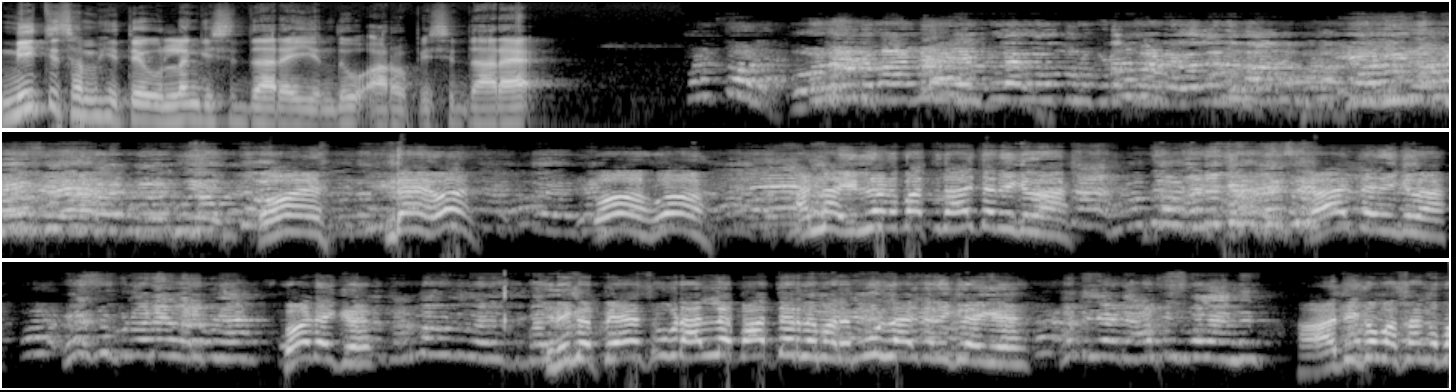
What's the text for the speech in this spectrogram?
ನೀತಿ ಸಂಹಿತೆ ಉಲ್ಲಂಘಿಸಿದ್ದಾರೆ ಎಂದು ಆರೋಪಿಸಿದ್ದಾರೆ. ಡೇ ಓಯ್ ಓ ಓ ಅಣ್ಣ ಇಲ್ಲಡ ಬರ್ತದ ಆಯ್ತಾ ನೀಗಲ ಆಯ್ತಾ ನೀಗಲ ಓಡಕ್ಕೆ ಈಗ ಫೇಸ್ಬುಕ್ ಅಲ್ಲೇ ಪಾತಿರಲ್ಲ ಮರೆ ಮೂಲ ಆಯ್ತಾ ನೀಗಲಿಗೆ ಅಧಿಕ ಬಸಂಗ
